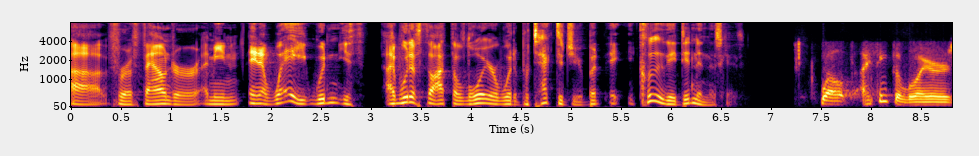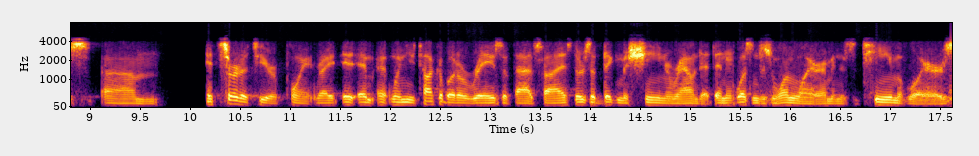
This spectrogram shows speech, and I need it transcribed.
uh, for a founder? I mean, in a way, wouldn't you? Th- I would have thought the lawyer would have protected you, but it, clearly they didn't in this case. Well, I think the lawyers, um, it's sort of to your point, right? It, it, when you talk about a raise of that size, there's a big machine around it. And it wasn't just one lawyer. I mean, there's a team of lawyers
